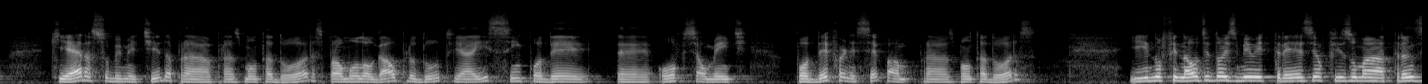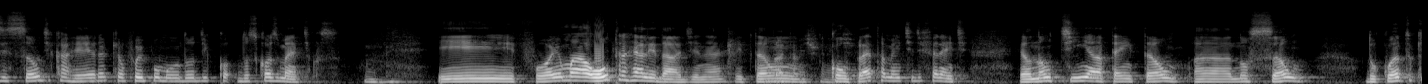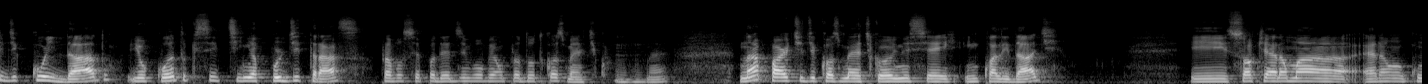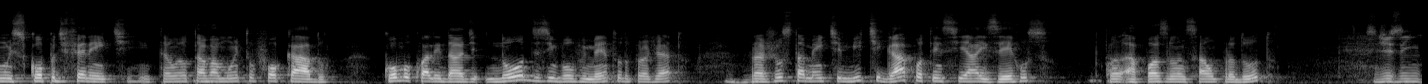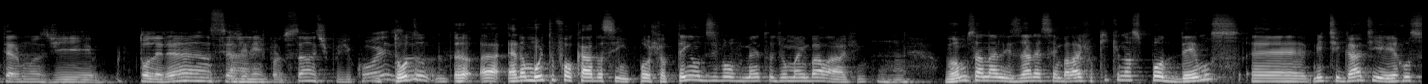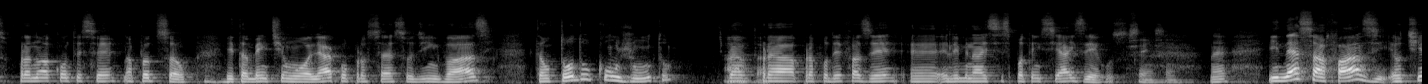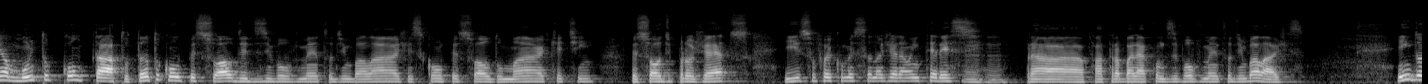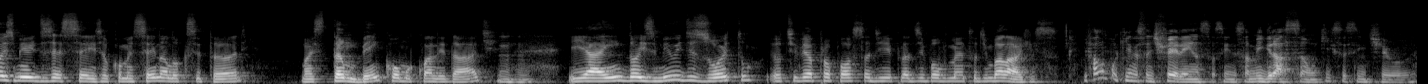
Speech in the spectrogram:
que era submetida para as montadoras, para homologar o produto e aí sim poder é, oficialmente poder fornecer para as montadoras. E no final de 2013 eu fiz uma transição de carreira que eu fui para o mundo de, dos cosméticos. Uhum. E foi uma outra realidade, né? Então, completamente diferente. completamente diferente. Eu não tinha até então a noção do quanto que de cuidado e o quanto que se tinha por detrás para você poder desenvolver um produto cosmético, uhum. né? Na parte de cosmético eu iniciei em qualidade, e só que era uma era um, com um escopo diferente. Então eu estava muito focado como qualidade no desenvolvimento do projeto, uhum. para justamente mitigar potenciais erros após lançar um produto. Se diz em termos de tolerância, de ah. linha de produção, esse tipo de coisa? Todo, uh, uh, era muito focado assim, poxa, eu tenho o desenvolvimento de uma embalagem. Uhum. Vamos analisar essa embalagem, o que, que nós podemos é, mitigar de erros para não acontecer na produção. Uhum. E também tinha um olhar para o processo de invase, então todo o conjunto para ah, tá. poder fazer, é, eliminar esses potenciais erros. Sim, sim. Né? E nessa fase eu tinha muito contato, tanto com o pessoal de desenvolvimento de embalagens, com o pessoal do marketing, pessoal de projetos, e isso foi começando a gerar um interesse uhum. para trabalhar com desenvolvimento de embalagens. Em 2016 eu comecei na L'Occitane, mas também como qualidade. Uhum. E aí em 2018 eu tive a proposta de ir para desenvolvimento de embalagens. E fala um pouquinho dessa diferença, assim, dessa migração, o que, que você sentiu?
